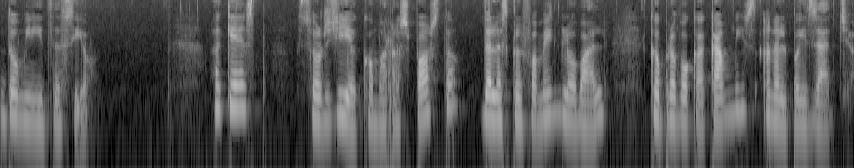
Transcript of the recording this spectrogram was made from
d'hominització. Aquest sorgia com a resposta de l'escalfament global que provoca canvis en el paisatge.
